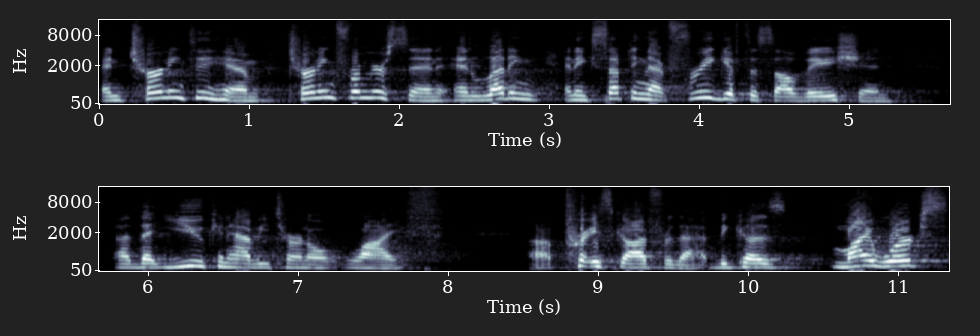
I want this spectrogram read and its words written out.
and turning to Him, turning from your sin and letting and accepting that free gift of salvation uh, that you can have eternal life. Uh, praise God for that because my works,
